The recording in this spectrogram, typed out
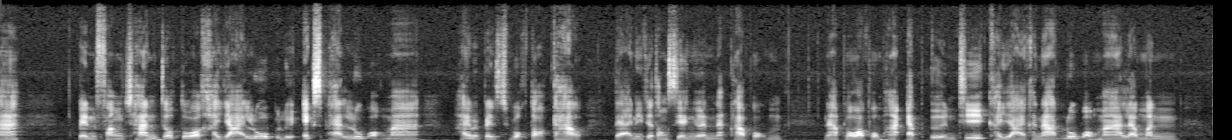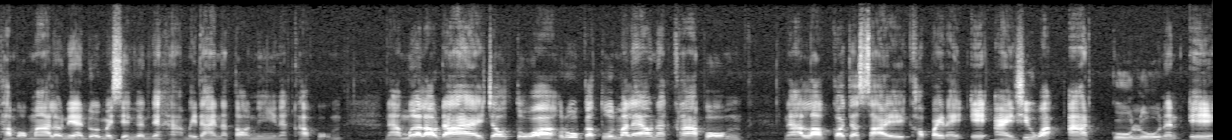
นะ เป็นฟังก์ชันเจ้าตัวขยายรูปหรือ expand รูปออกมา ให้มันเป็น 16 ต่อ 9 แต่อันนี้จะต้องเสียเงินนะครับผมนะเพราะว่าผมหาแอปอื่นที่ขยายขนาดรูปออกมา แล้วมันทำออกมาแล้วเนี่ยโดยไม่เสียเงินยังหาไม่ได้นะตอนนี้นะครับผมนะเมื่อเราได้เจ้าตัวรูปการ์ตูนมาแล้วนะครับผมนะเราก็จะใส่เข้าไปใน AI ชื่อว่า Art Guru นั่นเอง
